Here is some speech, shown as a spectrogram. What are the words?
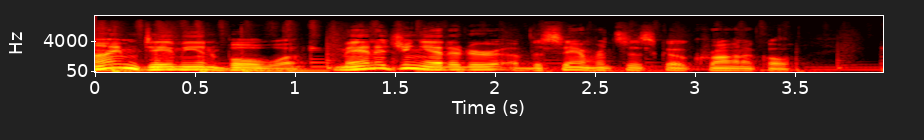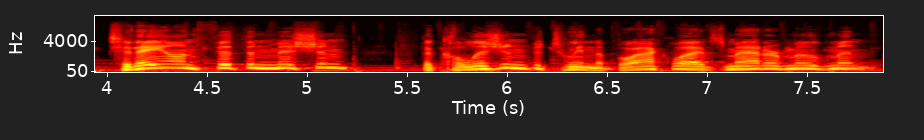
I'm Demian Bulwa, managing editor of the San Francisco Chronicle. Today on Fifth and Mission, the collision between the Black Lives Matter movement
